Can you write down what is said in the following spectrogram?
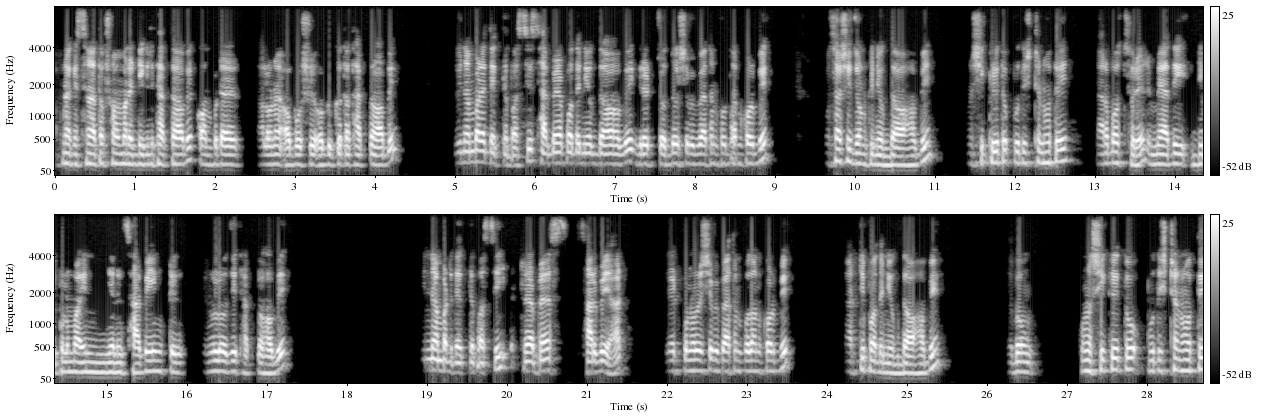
আপনাকে স্নাতক সমমানের ডিগ্রি থাকতে হবে, কম্পিউটার চালনায় অবশ্যই অভিজ্ঞতা থাকতে হবে। দুই নম্বরে দেখতে পাচ্ছি, সার্ভেয়ার পদে নিয়োগ দেওয়া হবে, গ্রেড চোদ্দ হিসেবে বেতন প্রদান করবে। পঁচাশি জনকে নিয়োগ দেওয়া হবে। স্বীকৃত প্রতিষ্ঠান হতে চার বছরের মেয়াদি ডিপ্লোমা ইঞ্জিনিয়ারিং সার্ভিং টেকনোলজি থাকতে হবে। তিন নাম্বারে দেখতে পাচ্ছি ট্রাভেলস সার্ভেয়ার গ্রেড পনেরো হিসেবে বেতন প্রদান করবে, চারটি পদে নিয়োগ দেওয়া হবে এবং কোনো স্বীকৃত প্রতিষ্ঠান হতে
